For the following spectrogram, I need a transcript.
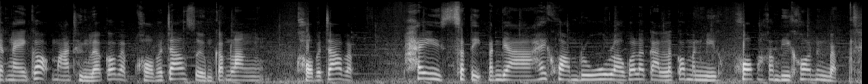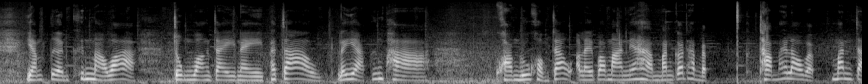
ยังไงก็มาถึงแล้วก็แบบขอพระเจ้าเสริมกำลังขอพระเจ้าแบบให้สติปัญญาให้ความรู้เราก็แล้วกัน แล้วก็มันมีข้อพระคัมภีร์ข้อหนึ่งแบบย้ำเตือนขึ้นมาว่า จงวางใจในพระเจ้าและอย่าพึ่งพาความรู้ของเจ้าอะไรประมาณนี้ค่ะมันก็ทำแบบทำให้เราแบบมั่นใจ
